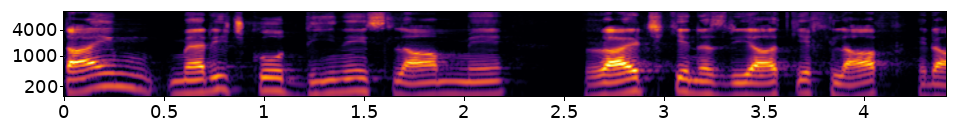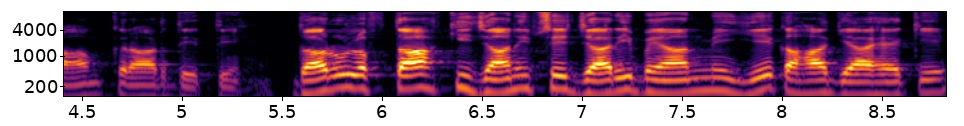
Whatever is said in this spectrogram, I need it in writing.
टाइम मैरिज को दीन इस्लाम में राइज के नज़रियात के ख़िलाफ़ हराम करार देते हैं दारुल अफ्ताह की जानब से जारी बयान में ये कहा गया है कि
